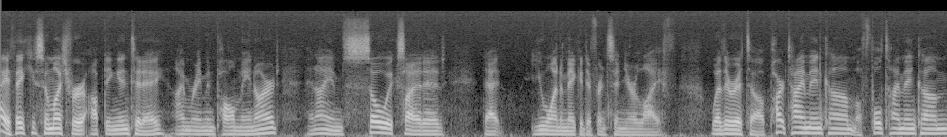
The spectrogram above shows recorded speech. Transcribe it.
Hi, thank you so much for opting in today. I'm Raymond Paul Maynard, and I am so excited that you want to make a difference in your life. Whether it's a part time income, a full time income,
